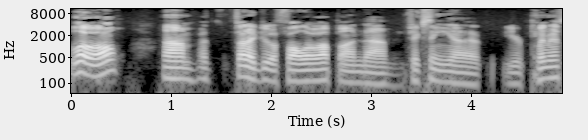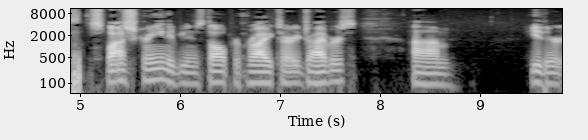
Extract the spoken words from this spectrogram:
Hello all. Um, I thought I'd do a follow-up on um, fixing uh, your Plymouth splash screen if you install proprietary drivers, um, either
